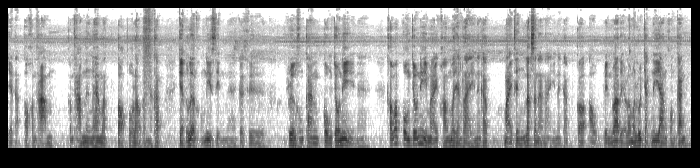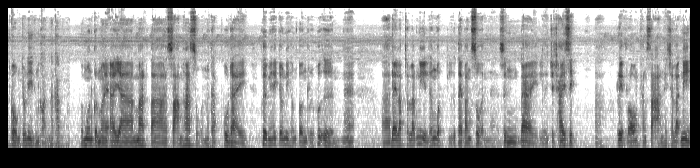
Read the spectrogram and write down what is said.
อยากจะเอาคำถามคำถามหนึ่งนะฮะมาตอบพวกเรากันนะครับ เกี่ยวกับเรื่องของหนี้สินนะฮะก็คือเรื่องของการโกงเจ้าหนี้นะฮะคำว่าโกงเจ้าหนี้หมายความว่าอย่างไรนะครับ หมายถึงลักษณะไหนนะครับ ก็เอาเป็นว่าเดี๋ยวเรามารู้จักนิยามของการโกงเจ้าหนี้กันก่อนนะครับ ประมวลกฎหมายอาญามาตรา 350 นะครับ ผู้ใดเพื่อไม่ให้เจ้าหนี้ของตนหรือผู้อื่นนะฮะได้รับชำระหนี้ทั้งหมดหรือแต่บางส่วนนะซึ่งได้หรือจะใช้สิทธิ์เรียกร้องทางศาลให้ชำระหนี้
